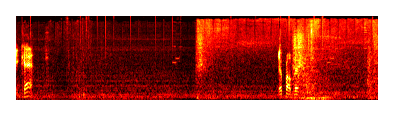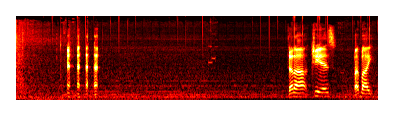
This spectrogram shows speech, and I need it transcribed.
Take care. No problem. Ta-da! Cheers! Bye-bye!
